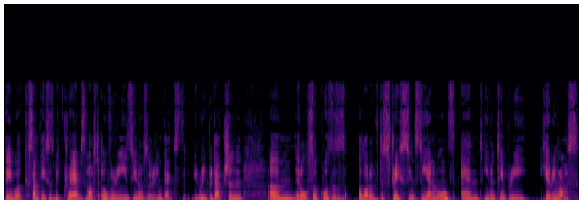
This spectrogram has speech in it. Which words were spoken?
there were some cases with crabs lost ovaries, you know, so it impacts reproduction. Um, it also causes a lot of distress in sea animals and even temporary hearing loss.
